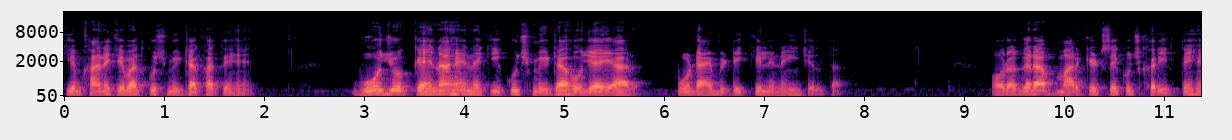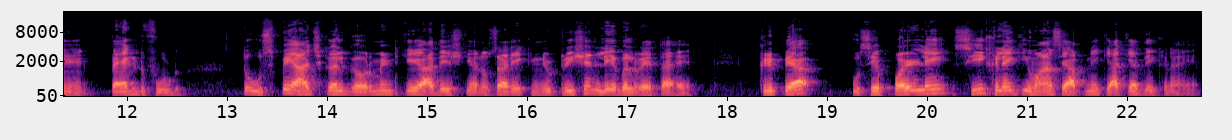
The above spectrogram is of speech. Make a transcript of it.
कि हम खाने के बाद कुछ मीठा खाते हैं। वो जो कहना है ना कि कुछ मीठा हो जाए यार, वो डायबिटिक के लिए नहीं चलता। और अगर आप मार्केट से कुछ खरीदते हैं, पैक्ड फ़ूड तो उस पर आजकल गवर्नमेंट के आदेश के अनुसार एक न्यूट्रिशन लेबल रहता है। कृपया उसे पढ़ लें, सीख लें कि वहाँ से आपने क्या क्या देखना है।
